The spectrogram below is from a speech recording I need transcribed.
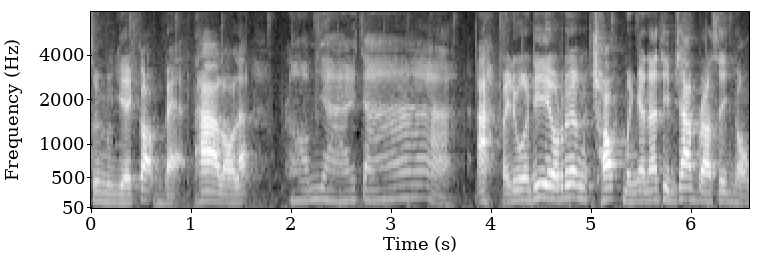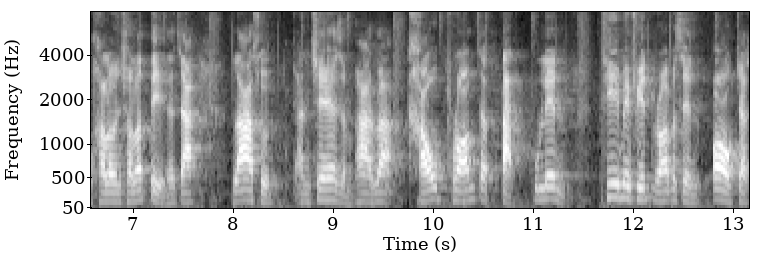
ซึ่งนูนเยสก็แบะท่ารอแล้ว พร้อมย้ายจ้าอะไปดูกันที่เรื่องช็อกเหมือนกันนะทีมชาติบราซิลของคาร์ลอนชอลตินะจ๊ะล่าสุดอันเช่ให้สัมภาษณ์ว่าเขาพร้อมจะตัดผู้เล่น ที่ไม่ฟิต 100%ออกจาก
